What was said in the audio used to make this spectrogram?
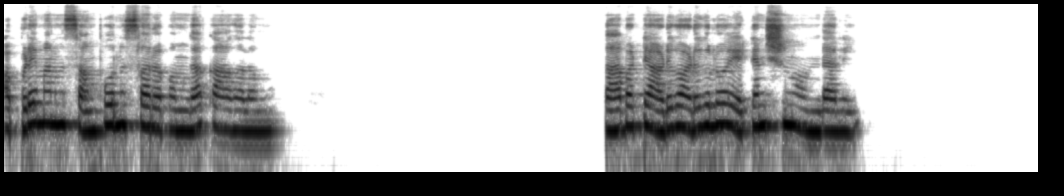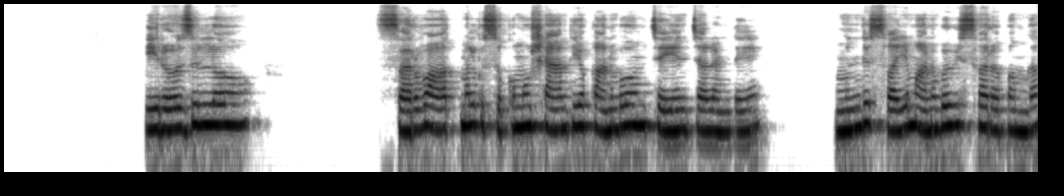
అప్పుడే మనం సంపూర్ణ స్వరూపంగా కాగలము. కాబట్టి అడుగు అడుగులో అటెన్షన్ ఉండాలి. ఈ రోజుల్లో సర్వ ఆత్మలకు సుఖము శాంతి యొక్క అనుభవం చేయించాలంటే ముందు స్వయం అనుభవి స్వరూపంగా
